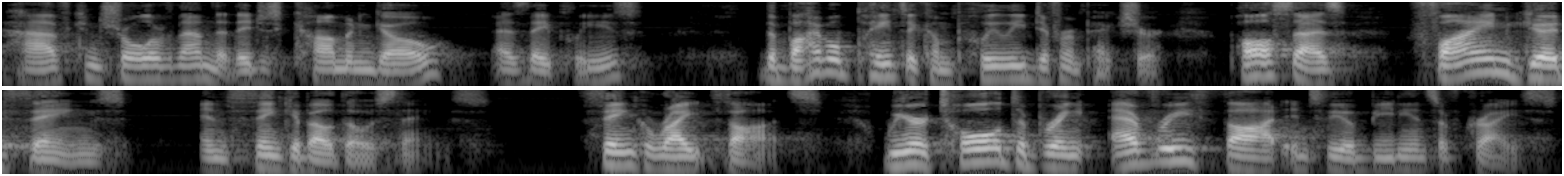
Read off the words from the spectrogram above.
have control over them, that they just come and go as they please. The Bible paints a completely different picture. Paul says, Find good things and think about those things. Think right thoughts. We are told to bring every thought into the obedience of Christ.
